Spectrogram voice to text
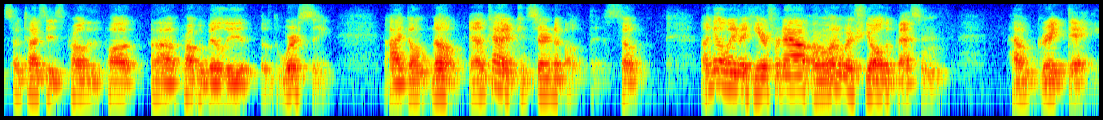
Sometimes it's probably the po- uh, probability of the worst thing. I don't know. And I'm kind of concerned about this. So, I'm going to leave it here for now. I want to wish you all the best and have a great day.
